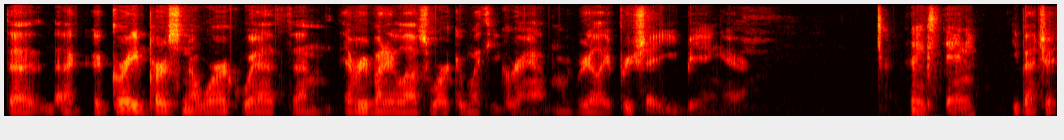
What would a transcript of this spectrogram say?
the, a, a great person to work with, and everybody loves working with you, Grant. We really appreciate you being here. Thanks, Danny. You betcha.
